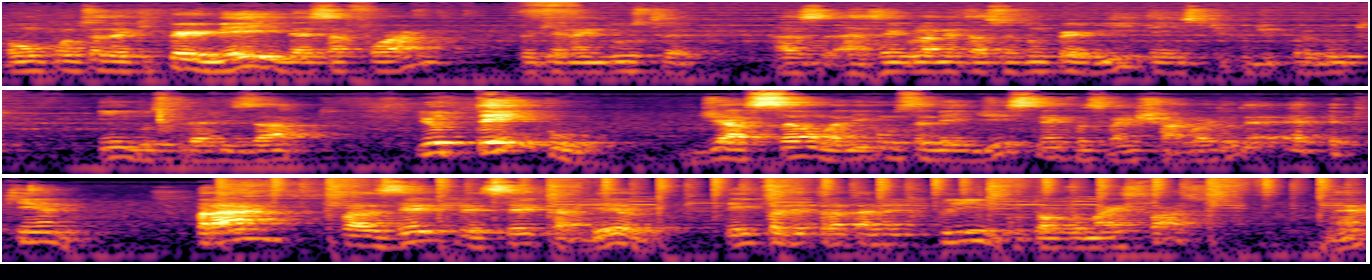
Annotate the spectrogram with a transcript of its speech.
ou um condicionador que permeie dessa forma, porque na indústria as, as regulamentações não permitem esse tipo de produto industrializado. E o tempo de ação ali, como você bem disse, né, que você vai enxaguar tudo, é, é pequeno. Para fazer crescer cabelo, tem que fazer tratamento clínico, que é o que é mais fácil né?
